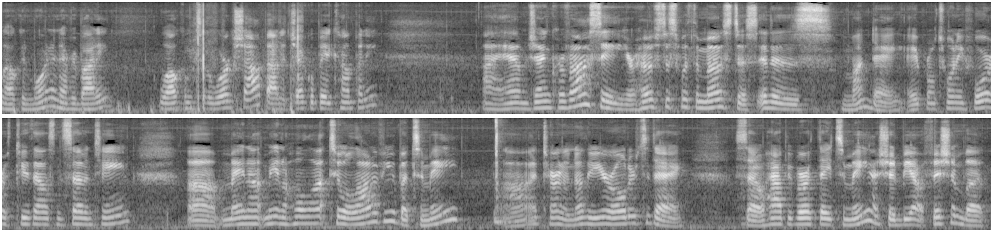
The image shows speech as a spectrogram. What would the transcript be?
Well, good morning, everybody. Welcome to the workshop out at Jekyll Bait Company. I am Jen Kravassi, your hostess with the mostest. It is Monday, April 24th, 2017. Uh, may not mean a whole lot to a lot of you, but to me, I turn another year older today. So happy birthday to me. I should be out fishing, but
